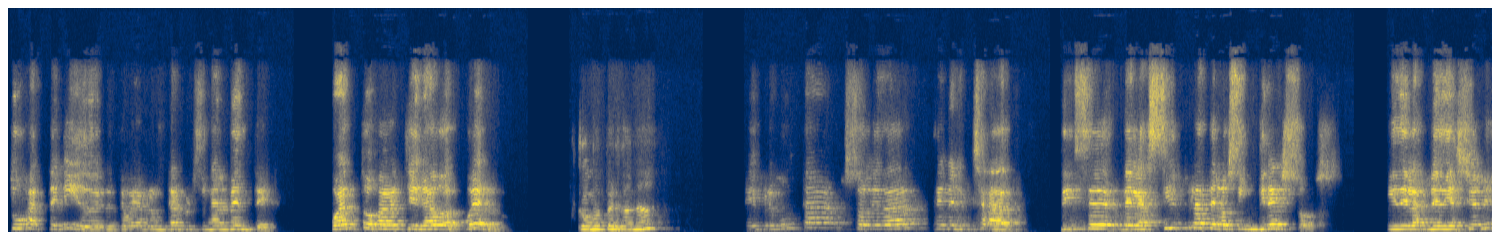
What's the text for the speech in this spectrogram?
tú has tenido, te voy a preguntar personalmente, ¿cuántos has llegado a acuerdo? ¿Cómo, perdona? Me pregunta Soledad en el chat, dice, de las cifras de los ingresos y de las mediaciones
